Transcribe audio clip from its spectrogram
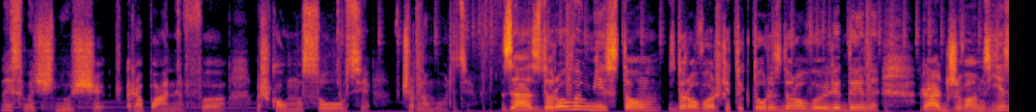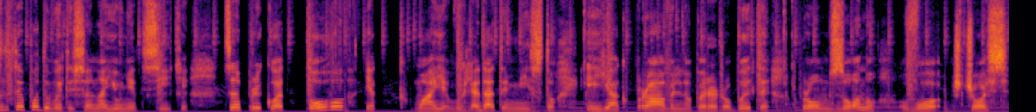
найсмачніші рапани в вершковому соусі Чорноморці. За здоровим містом, здоровою архітектури, здорової людини раджу вам з'їздити подивитися на Юніт Сіті. Це приклад того, як має виглядати місто і як правильно переробити промзону в щось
